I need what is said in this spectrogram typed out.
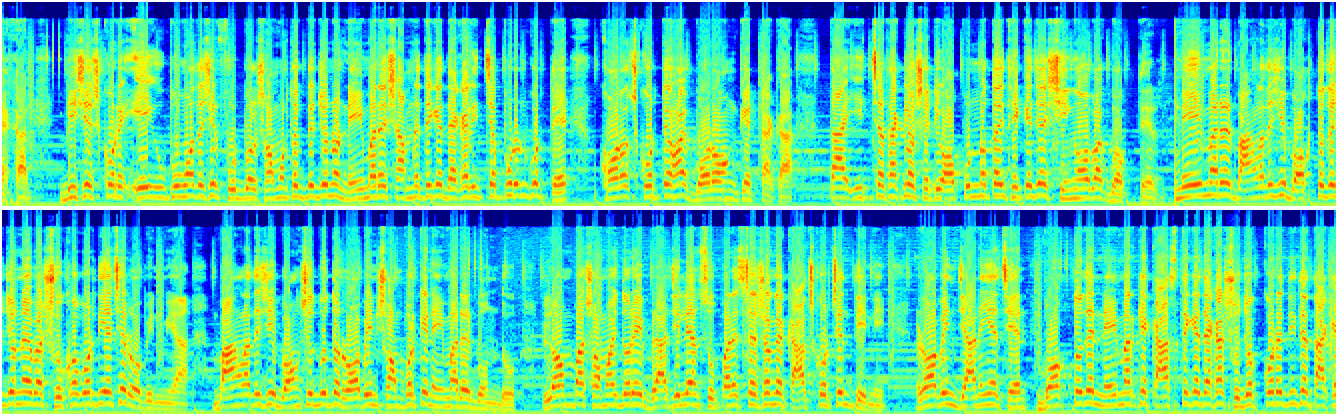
দেখার। বিশেষ করে এই উপমহাদেশের ফুটবল সমর্থকদের জন্য নেইমারের সামনে থেকে দেখার ইচ্ছা পূরণ করতে খরচ করতে হয় বড় অঙ্কের টাকা। তাই ইচ্ছা থাকলেও সেটি অপূর্ণতাই থেকে যায় সিংহবাগ ভক্তের। নেইমারের বাংলাদেশি ভক্তদের জন্য এবার সুখবর দিয়েছে রবিন মিয়া। বাংলাদেশি বংশোদ্ভূত রবিন সম্পর্কে নেইমারের বন্ধু। লম্বা সময় ধরে ব্রাজিলিয়ান সুপারস্টারের সঙ্গে কাজ করছেন তিনি। রবিন জানিয়েছেন, ভক্তদের নেইমারকে কাছ থেকে দেখার সুযোগ করে দিতে তাকে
